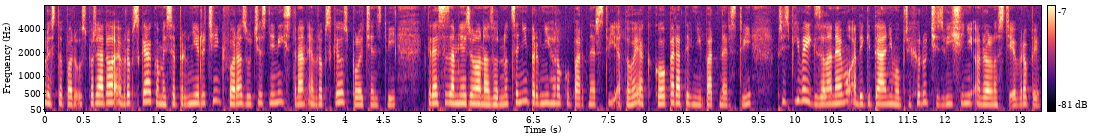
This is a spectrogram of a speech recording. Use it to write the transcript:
listopadu uspořádala Evropská komise první ročník fora zúčastněných stran Evropského společenství, které se zaměřilo na zhodnocení prvního roku partnerství a toho, jak kooperativní partnerství přispívají k zelenému a digitálnímu přechodu či zvýšení odolnosti Evropy.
